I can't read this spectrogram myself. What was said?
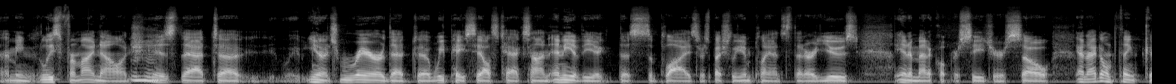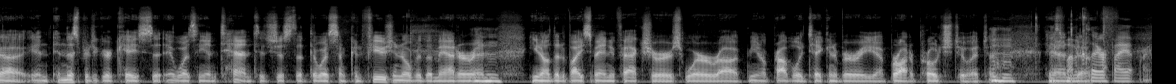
I mean, at least from my knowledge, mm-hmm. is that uh, you know it's rare that uh, we pay sales tax on any of the the supplies, or especially implants that are used in a medical procedure. So, and I don't think uh, in in this particular case it was the intent. It's just that there was some confusion over the matter, mm-hmm. and you know the device manufacturers were uh, you know probably taking a very uh, broad approach to it. And, mm-hmm. Just and, want to uh, clarify it, right?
